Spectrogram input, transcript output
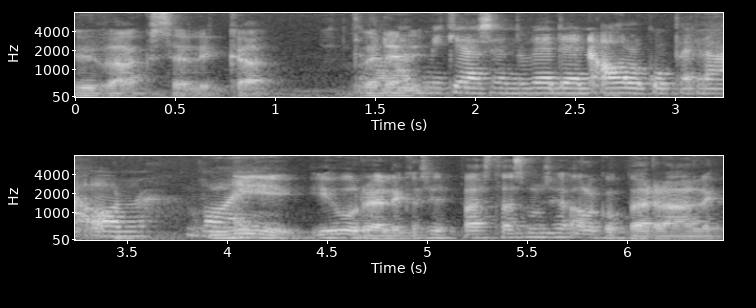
hyväksi. Eli veden... mikä sen veden alkuperä on vai? Niin, juuri. Eli sitten päästään semmoiseen alkuperään. Eli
